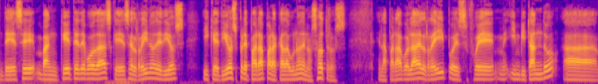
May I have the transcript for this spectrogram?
de ese banquete de bodas que es el reino de Dios y que Dios prepara para cada uno de nosotros. En la parábola el rey pues fue invitando a,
